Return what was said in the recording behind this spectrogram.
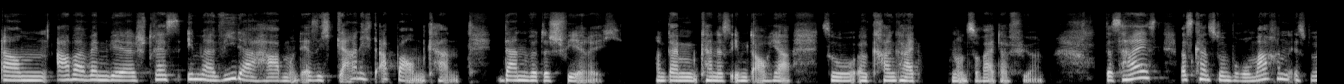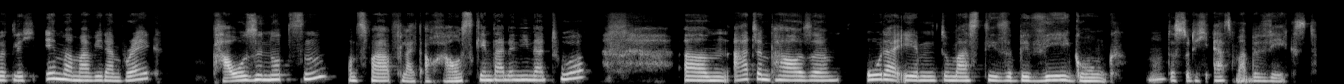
Ähm, aber wenn wir Stress immer wieder haben und er sich gar nicht abbauen kann, dann wird es schwierig. Und dann kann es eben auch ja zu äh, Krankheiten und so weiter führen. Das heißt, was kannst du im Büro machen, ist wirklich immer mal wieder ein Break, Pause nutzen und zwar vielleicht auch rausgehen dann in die Natur ähm, Atempause oder eben du machst diese Bewegung, ne, dass du dich erstmal bewegst.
